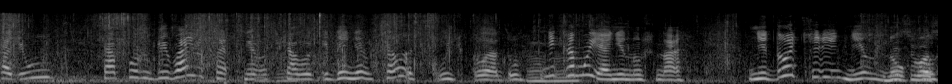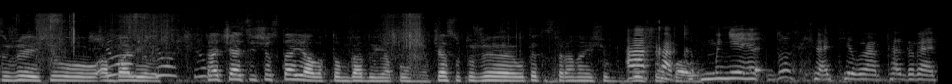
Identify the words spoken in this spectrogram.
колю. Топор вбиваю, так не расколоть, и да не расколоть, в кучу кладу. Мгм. Никому я не нужна. Ни дочери, ни внуку. Здесь у вас уже еще обвалилось. Та часть еще стояла в том году, я помню. Сейчас вот уже вот эта сторона еще А больше как? упала. Мне доски хотела отодрать.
